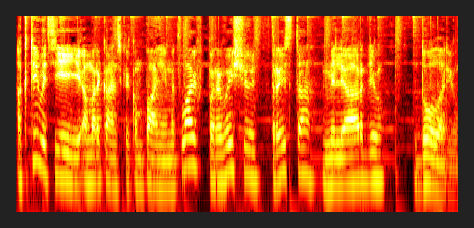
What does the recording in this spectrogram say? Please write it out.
Активи цієї американської компанії MetLife перевищують 300 мільярдів доларів.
